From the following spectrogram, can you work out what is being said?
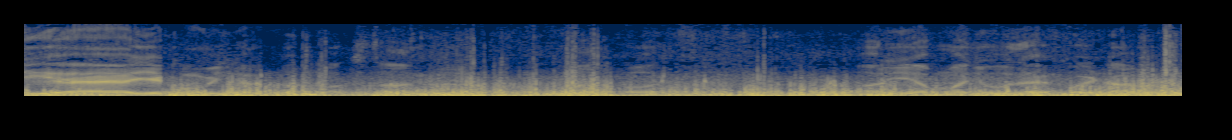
जी है ये कौमी जानवर पाकिस्तान की। और ये अब मौजूद है कोयटा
